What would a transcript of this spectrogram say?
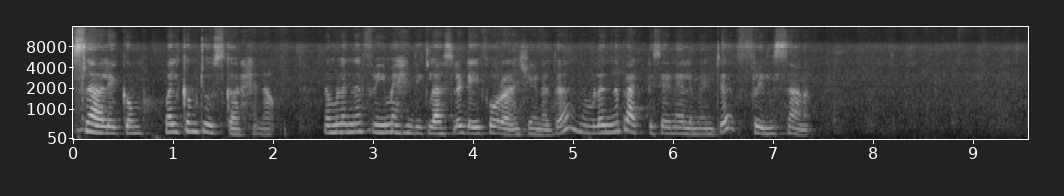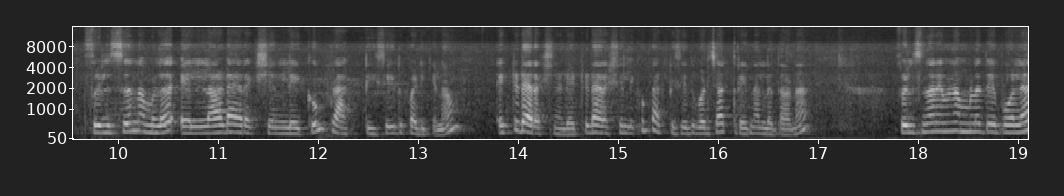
അസ്സാമലൈക്കും വെൽക്കം ടു ഉസ്കാർ ഹെന നമ്മളിന്ന് ഫ്രീ മെഹന്തി ക്ലാസ്സിൽ ഡേ ഫോർ ആണ് ചെയ്യണത്. നമ്മളിന്ന് പ്രാക്ടീസ് ചെയ്യുന്ന എലമെന്റ് ഫ്രിൽസ് ആണ്. ഫ്രിൽസ് നമ്മൾ എല്ലാ ഡയറക്ഷനിലേക്കും പ്രാക്ടീസ് ചെയ്ത് പഠിക്കണം. എട്ട് ഡയറക്ഷൻ ഉണ്ട്. എട്ട് ഡയറക്ഷനിലേക്കും പ്രാക്ടീസ് ചെയ്ത് പഠിച്ചാൽ അത്രയും നല്ലതാണ്. ഫ്രിൽസ് എന്ന് പറയുമ്പോൾ നമ്മൾ ഇതേപോലെ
